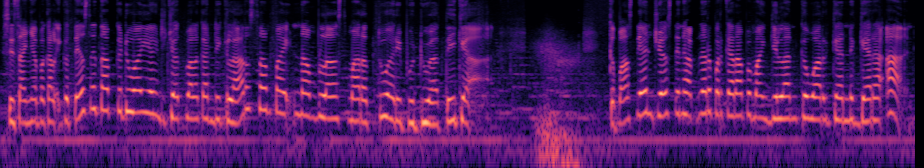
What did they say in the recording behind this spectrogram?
Sisanya bakal ikut tes etap kedua yang dijadwalkan digelar sampai 16 Maret 2023. Kepastian Justin Hapner perkara pemanggilan kewarganegaraan.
